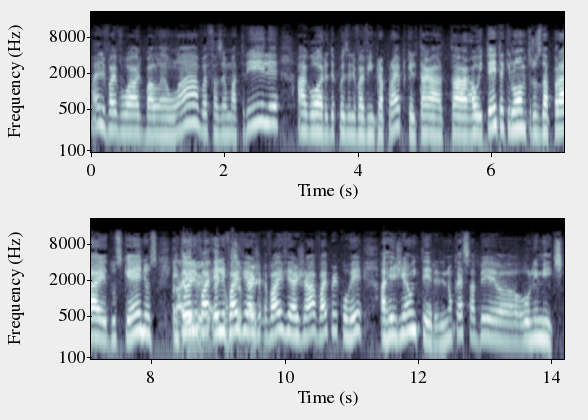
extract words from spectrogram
Aí ele vai voar de balão lá, vai fazer uma trilha. Agora, depois ele vai vir para a praia, porque ele está tá a 80 quilômetros da praia dos cânions. Então ele, vai, ele vai, viajar, vai viajar, vai percorrer a região inteira. Ele não quer saber uh, o limite.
